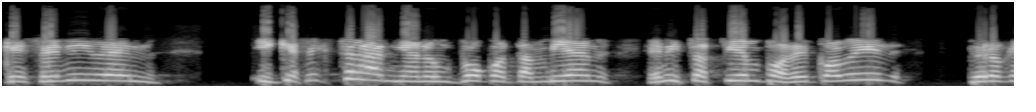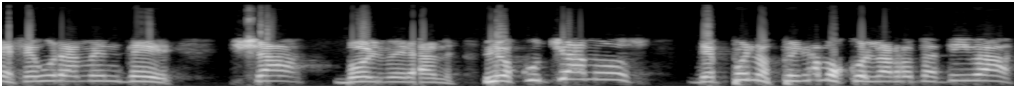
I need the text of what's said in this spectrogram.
que se viven y que se extrañan un poco también en estos tiempos de COVID, pero que seguramente ya volverán. Lo escuchamos, después nos pegamos con la rotativa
